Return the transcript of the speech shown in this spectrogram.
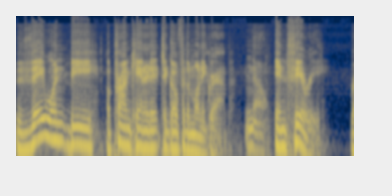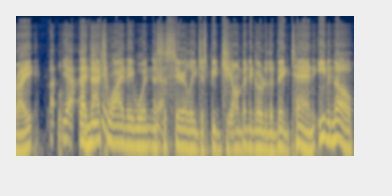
they wouldn't be a prime candidate to go for the money grab. No. In theory, right? Uh, yeah, and that's it- why they wouldn't necessarily just be jumping to go to the Big Ten. Even though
